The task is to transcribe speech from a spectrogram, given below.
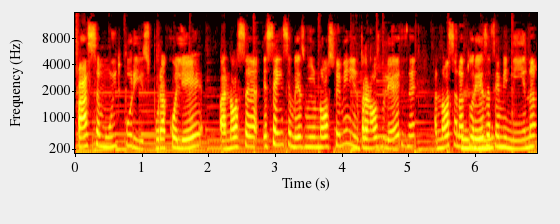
passa muito por isso, por acolher a nossa essência mesmo e o nosso feminino, para nós mulheres, né? A nossa natureza uhum. feminina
